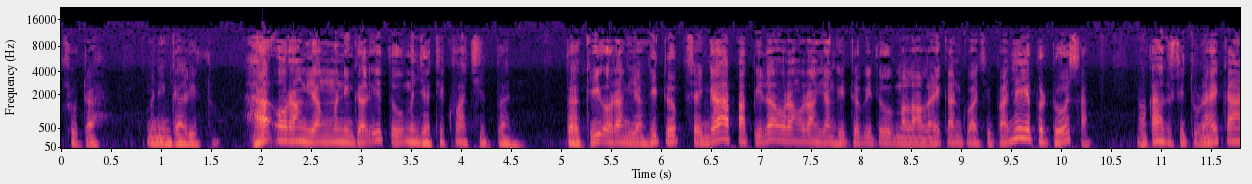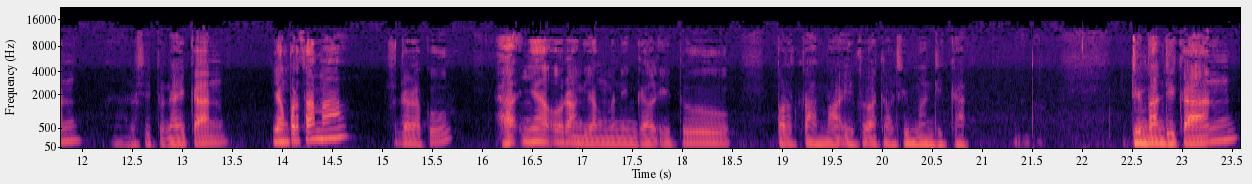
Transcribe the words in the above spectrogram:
sudah meninggal itu. Hak orang yang meninggal itu menjadi kewajiban bagi orang yang hidup sehingga apabila orang-orang yang hidup itu melalaikan kewajibannya ya berdosa. Maka harus ditunaikan, harus ditunaikan. Yang pertama, saudaraku, haknya orang yang meninggal itu pertama itu adalah dimandikan. Dimandikan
